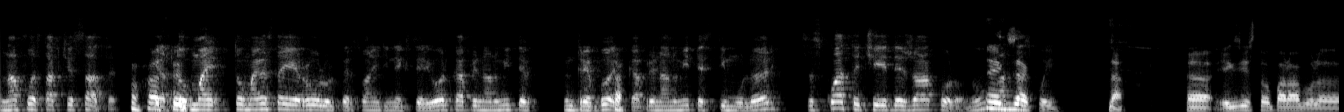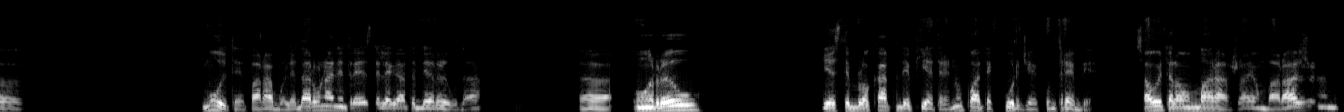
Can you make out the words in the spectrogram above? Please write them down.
n-a fost accesată. Iar tocmai, tocmai ăsta e rolul persoanei din exterior, ca prin anumite întrebări, da. ca prin anumite stimulări, să scoată ce e deja acolo, nu? Exact. Asta spui. Da. Uh, există o parabolă, multe parabole, dar una dintre ele este legată de râu, da? Uh, un râu este blocat de pietre, nu poate curge cum trebuie. Sau uite la un baraj. Ai un baraj în,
